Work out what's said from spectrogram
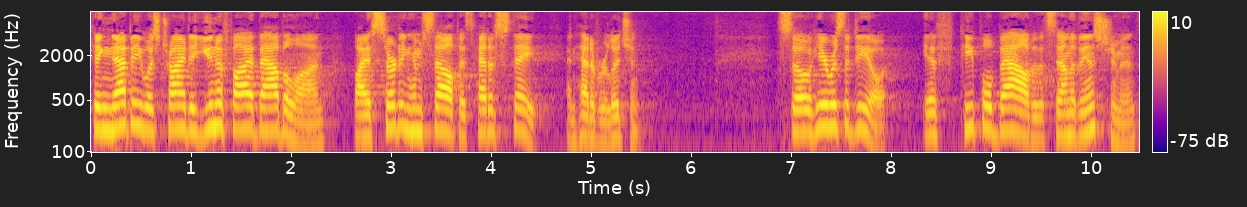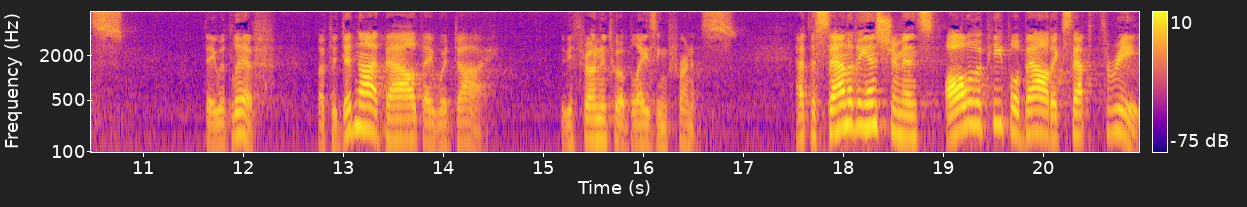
King Nebi was trying to unify Babylon by asserting himself as head of state and head of religion. So here was the deal if people bowed to the sound of the instruments, they would live. But if they did not bow, they would die. They'd be thrown into a blazing furnace. At the sound of the instruments, all of the people bowed except three.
